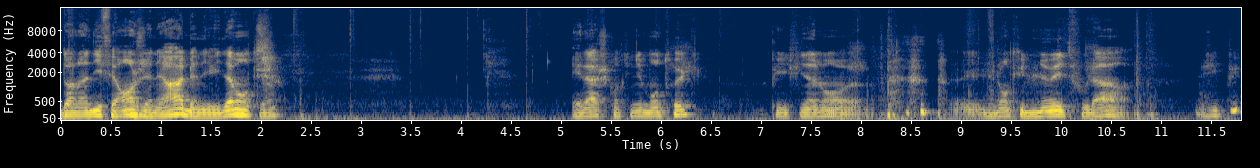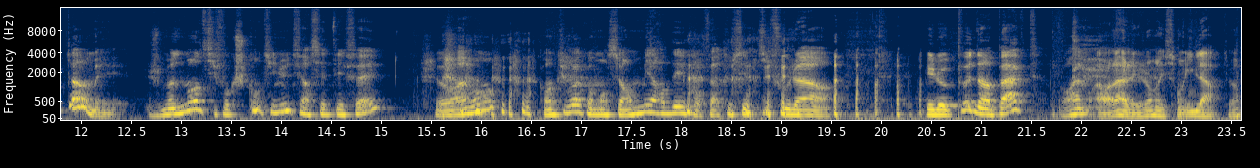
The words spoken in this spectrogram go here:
Dans l'indifférence générale, bien évidemment, tu vois. Et là, je continue mon truc. Puis finalement, euh, j'ai donc une nuée de foulards. J'ai dit, putain, mais je me demande s'il faut que je continue de faire cet effet. Vraiment, quand tu vois comment c'est emmerdé pour faire tous ces petits foulards et le peu d'impact, vraiment. Alors là, les gens, ils sont hilars, tu vois.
